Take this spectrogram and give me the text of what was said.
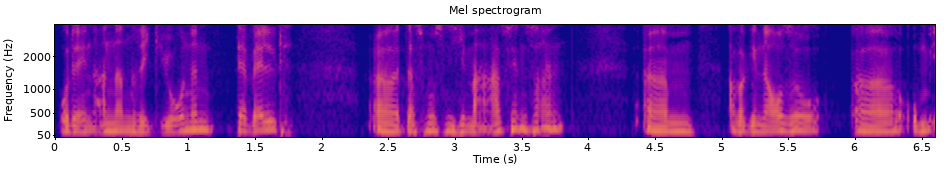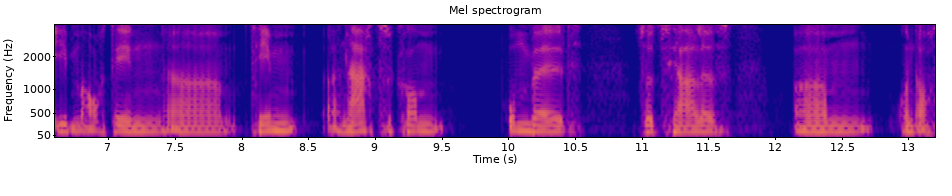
oder in anderen Regionen der Welt. Äh, das muss nicht immer Asien sein. Ähm, aber genauso, äh, um eben auch den äh, Themen äh, nachzukommen, Umwelt, Soziales ähm, und auch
